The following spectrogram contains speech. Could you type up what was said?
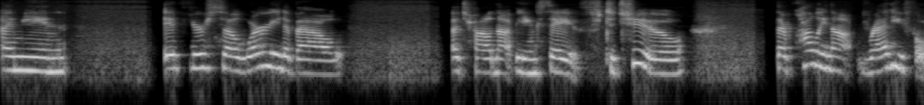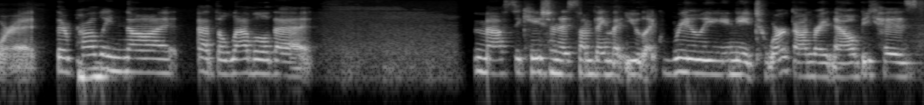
I mean, if you're so worried about a child not being safe to chew, they're probably not ready for it. They're probably mm-hmm. not at the level that mastication is something that you like really need to work on right now because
